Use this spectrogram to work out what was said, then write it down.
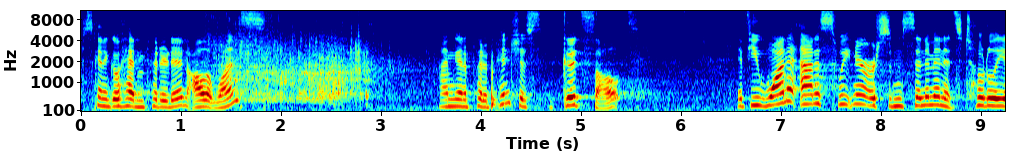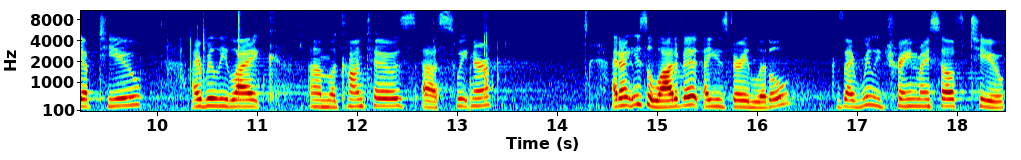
Just gonna go ahead and put it in all at once. I'm gonna put a pinch of good salt. If you wanna add a sweetener or some cinnamon, it's totally up to you. I really like um, Lakanto's uh, sweetener. I don't use a lot of it. I use very little because I've really trained myself to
